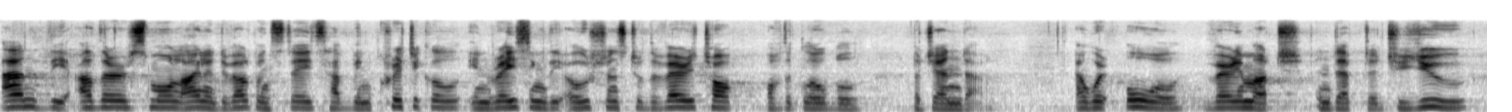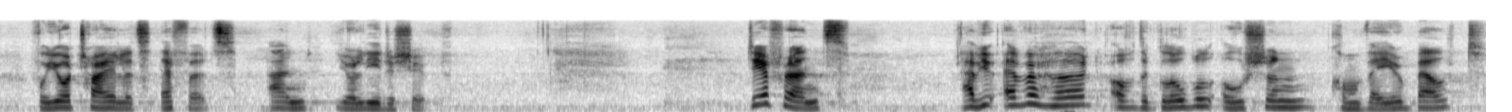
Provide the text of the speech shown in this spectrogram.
and the other small island developing states have been critical in raising the oceans to the very top of the global agenda. And we're all very much indebted to you for your tireless efforts and your leadership. Dear friends, have you ever heard of the global ocean conveyor belt?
